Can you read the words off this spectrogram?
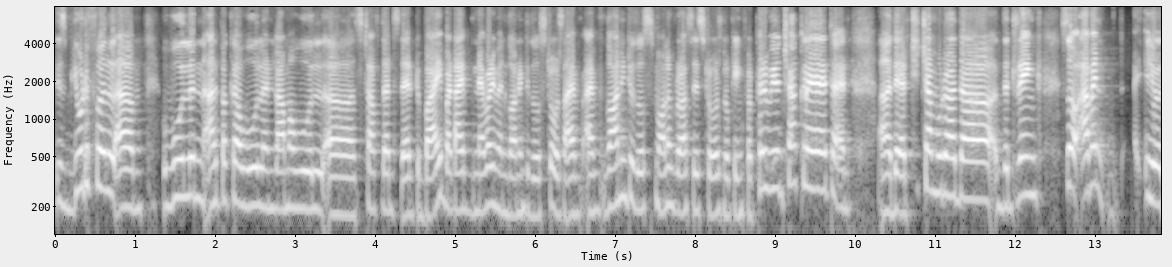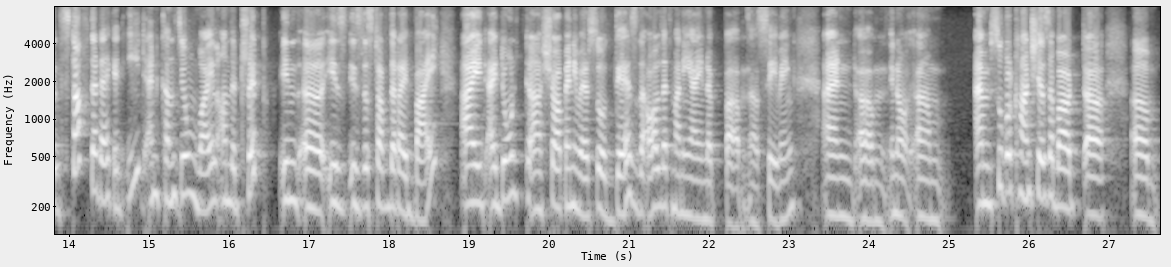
these beautiful um, woolen alpaca wool and llama wool stuff that's there to buy. But I've never even gone into those stores. I've, I've gone into those smaller grocery stores looking for Peruvian chocolate and uh, their chicha morada, the drink. So I mean, you know, stuff that I can eat and consume while on the trip in uh, is is the stuff that I buy. I I don't uh, shop anywhere, so there's the, all that money I end up um, uh, saving, and um, you know um, I'm super conscious about uh, um,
